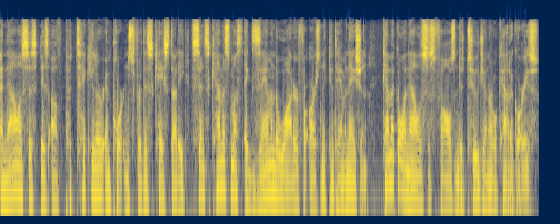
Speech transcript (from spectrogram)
analysis is of particular importance for this case study since chemists must examine the water for arsenic contamination. Chemical analysis falls into two general categories.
